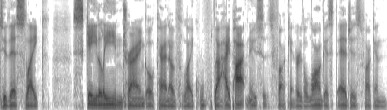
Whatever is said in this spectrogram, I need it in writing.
to this like scalene triangle, kind of like the hypotenuse is fucking, or the longest edge is fucking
